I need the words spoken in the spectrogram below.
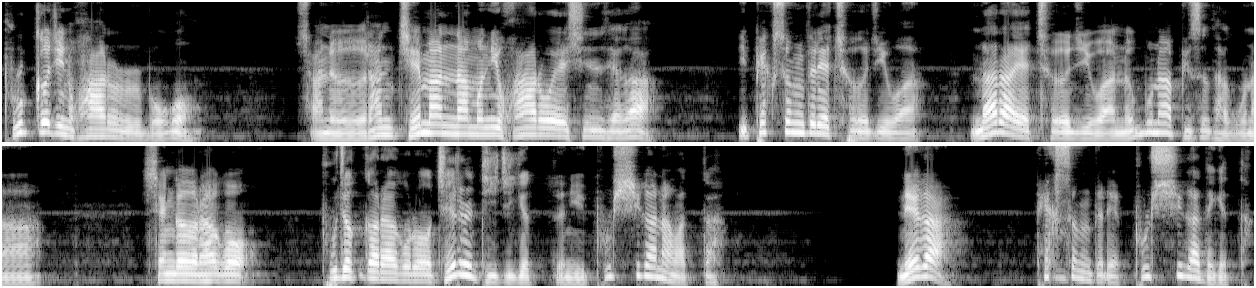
불 꺼진 화로를 보고 사늘한 재만 남은 이 화로의 신세가 이 백성들의 처지와 나라의 처지와 너무나 비슷하구나 생각을 하고 부젓가락으로 죄를 뒤지겼더니 불씨가 나왔다. 내가 백성들의 불씨가 되겠다.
